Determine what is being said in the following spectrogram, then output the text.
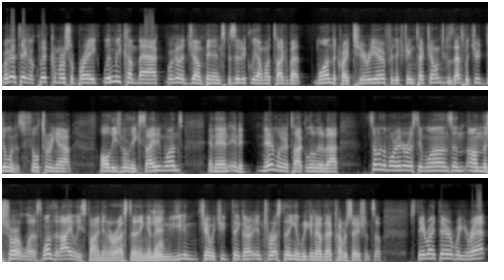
we're going to take a quick commercial break. When we come back, we're going to jump in. Specifically, I want to talk about one, the criteria for the Extreme Tech Challenge, because that's what you're doing is filtering out all these really exciting ones, and then in a, then we're going to talk a little bit about some of the more interesting ones and on the short list, ones that I at least find interesting, and Yeah. then you can share what you think are interesting, and we can have that conversation. So stay right there where you're at.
